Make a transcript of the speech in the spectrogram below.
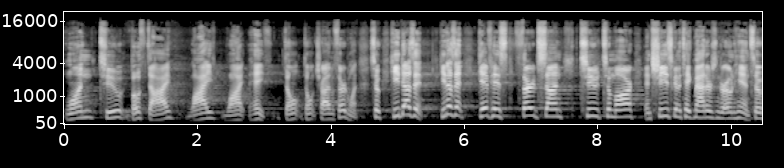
One, two, both die. Why? Why? Hey, don't, don't try the third one. So he doesn't. He doesn't give his third son to Tamar, and she's going to take matters into her own hands. So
